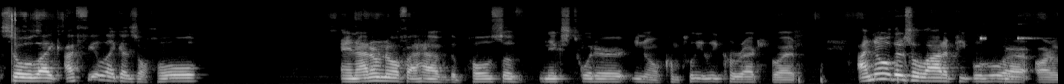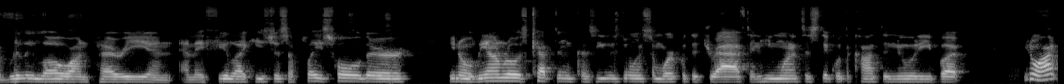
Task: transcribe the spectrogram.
so like I feel like as a whole, and I don't know if I have the pulse of Knicks Twitter, you know, completely correct, but I know there's a lot of people who are, are really low on Perry and, and they feel like he's just a placeholder. You know, Leon Rose kept him because he was doing some work with the draft and he wanted to stick with the continuity. But, you know, I,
